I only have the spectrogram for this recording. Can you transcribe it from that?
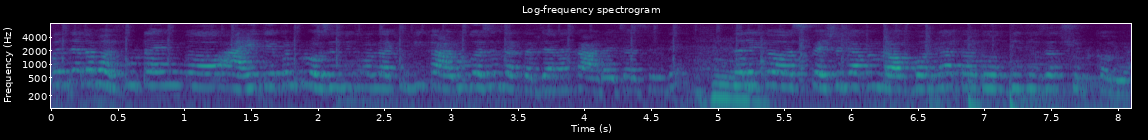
पण त्याला भरपूर टाइम आहे ते पण प्रोसेस मी तुम्हाला दाखवेन की काढू कसं शकतात ज्यांना काढायचं असेल ते. तर एक स्पेशली आपण ब्लॉग बनवूया. आता दोन तीन दिवसात शूट करूया.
